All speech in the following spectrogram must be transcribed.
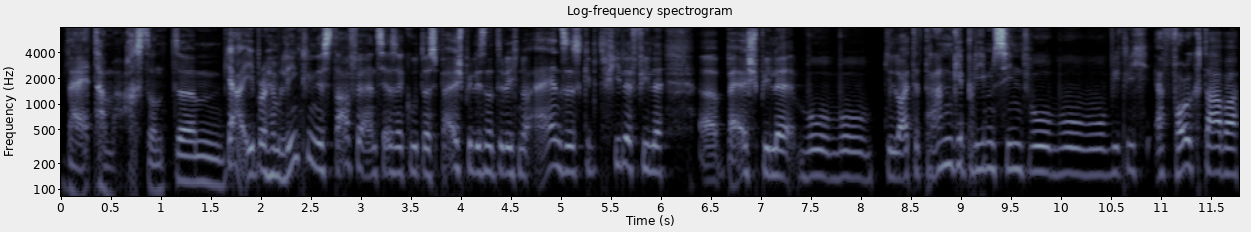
weitermachst. Und ähm, ja, Abraham Lincoln ist dafür ein sehr, sehr gutes Beispiel, ist natürlich nur eins. Es gibt viele, viele äh, Beispiele, wo, wo die Leute dran geblieben sind, wo, wo, wo wirklich Erfolg da war.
